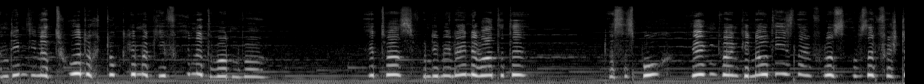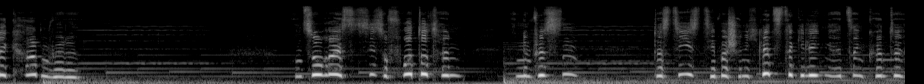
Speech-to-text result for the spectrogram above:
an dem die Natur durch dunkle Magie verändert worden war. Etwas, von dem Elaine erwartete, dass das Buch irgendwann genau diesen Einfluss auf sein Versteck haben würde. Und so reiste sie sofort dorthin, in dem Wissen, dass dies die wahrscheinlich letzte Gelegenheit sein könnte,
